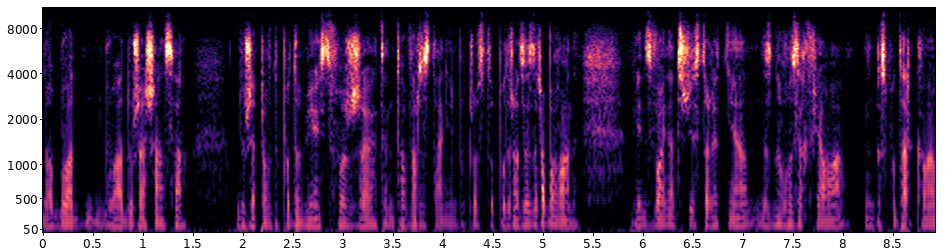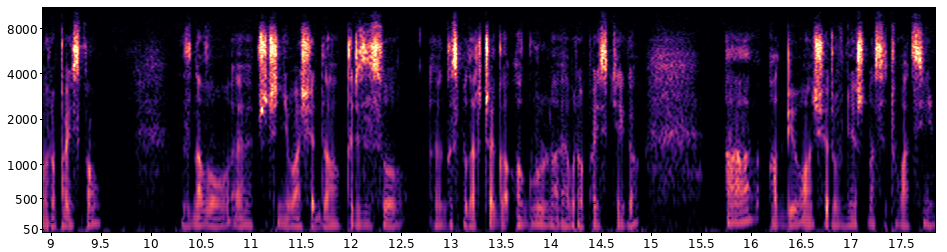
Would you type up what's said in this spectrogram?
no, była, była duża szansa duże prawdopodobieństwo, że ten towar zostanie po prostu po drodze zrabowany. Więc wojna 30-letnia znowu zachwiała gospodarką europejską, znowu e, przyczyniła się do kryzysu e, gospodarczego ogólnoeuropejskiego, a odbił on się również na sytuacji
